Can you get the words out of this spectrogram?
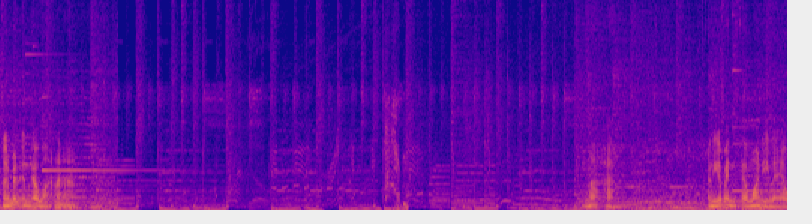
อันนี้เป็นเอ็นกาวะนะฮะมาค่ะ อันนี้ก็เป็นแซลมอนอีกแล้ว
